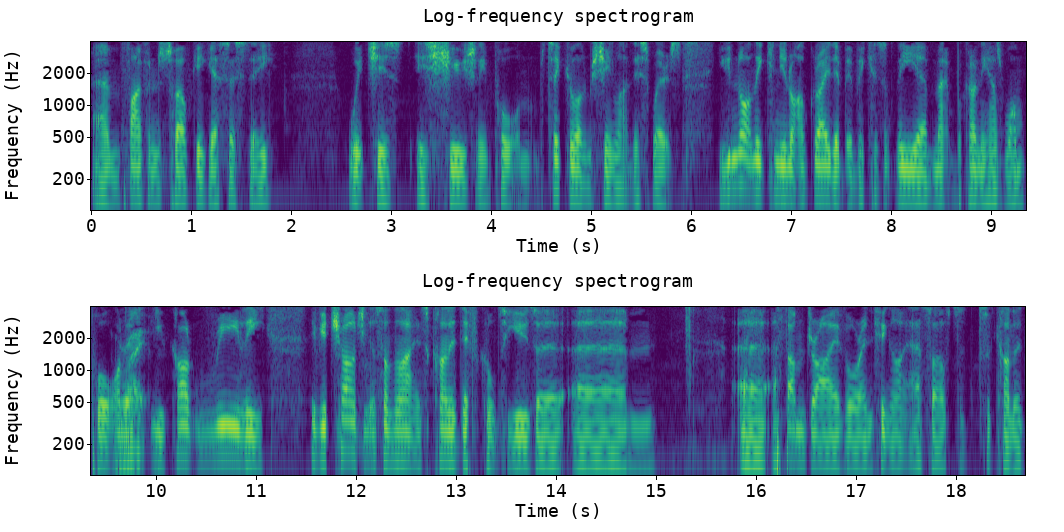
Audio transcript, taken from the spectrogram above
um, 512 gig SSD, which is is hugely important, particularly on a machine like this where it's you not only can you not upgrade it, but because the uh, MacBook only has one port on Right. it, you can't really. If you're charging it something like that, it's kind of difficult to use a um, uh, a thumb drive or anything like that so to, to kind of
